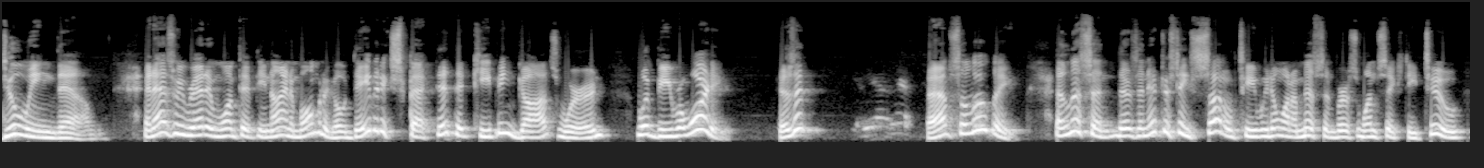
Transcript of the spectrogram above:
doing them. And as we read in 159 a moment ago, David expected that keeping God's word would be rewarding. Is it? Absolutely. And listen, there's an interesting subtlety we don't want to miss in verse 162,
